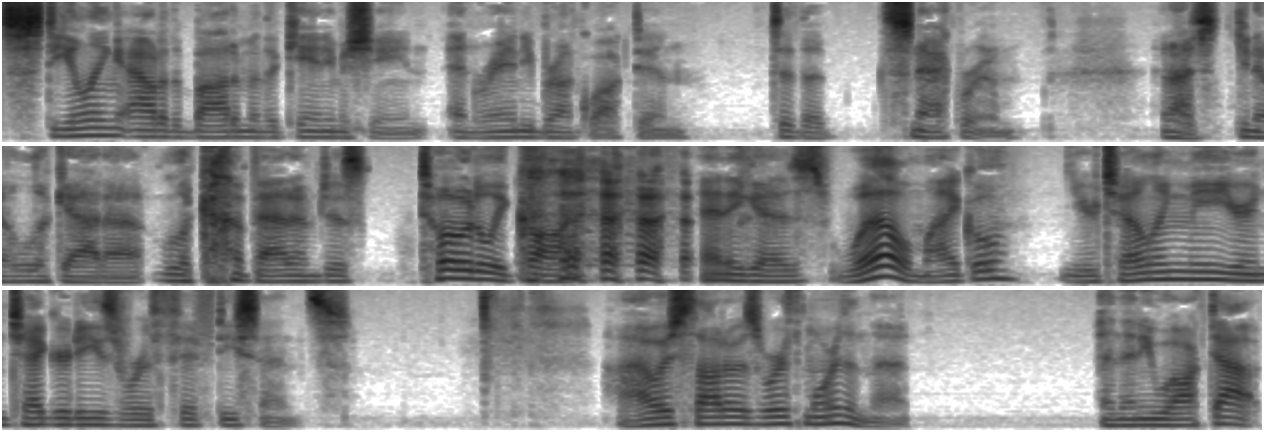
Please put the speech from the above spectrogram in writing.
stealing out of the bottom of the candy machine and Randy Brunk walked in to the snack room. And I just, you know, look at uh, look up at him just totally caught. and he goes, "Well, Michael, you're telling me your integrity's worth 50 cents. I always thought it was worth more than that." And then he walked out.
